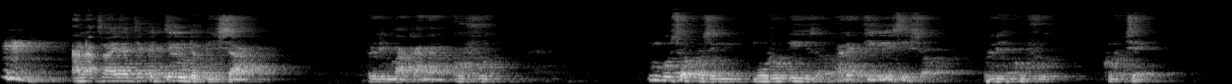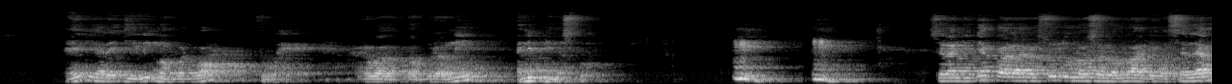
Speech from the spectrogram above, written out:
Anak saya aja kecil udah bisa beli makanan GoFood. Mbusok sing murui so. Ada cili sih so. Beli GoFood, Gojek. Hei ada cili ngomong wong tua rawal Tabrani ini Ibn Selanjutnya kalau Rasulullah Shallallahu Alaihi Wasallam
